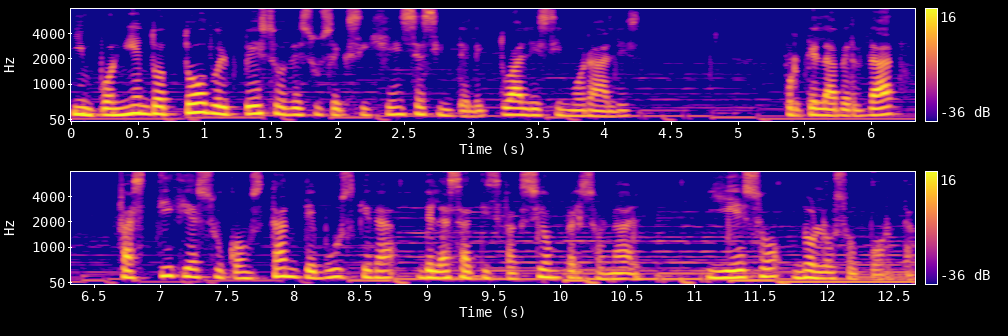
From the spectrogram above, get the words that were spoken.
imponiendo todo el peso de sus exigencias intelectuales y morales. Porque la verdad fastidia su constante búsqueda de la satisfacción personal y eso no lo soporta.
